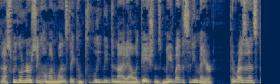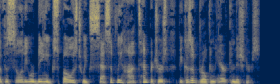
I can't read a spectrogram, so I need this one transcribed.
An Oswego nursing home on Wednesday completely denied allegations made by the city mayor that residents at the facility were being exposed to excessively hot temperatures because of broken air conditioners.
